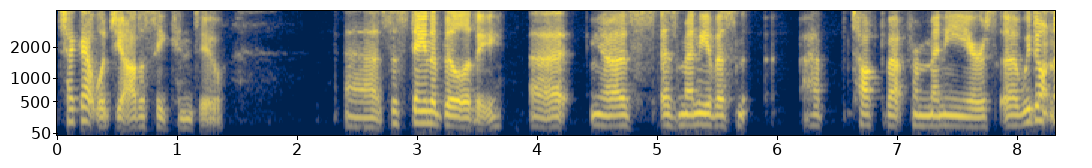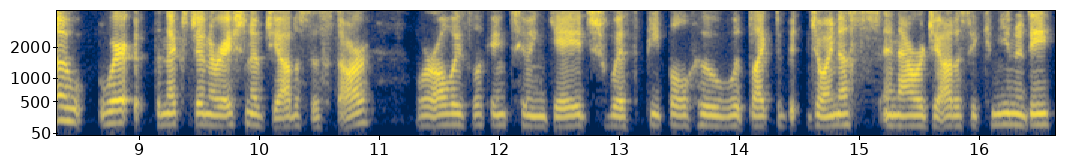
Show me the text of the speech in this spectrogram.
check out what Geodesy can do? Uh, sustainability, uh, you know, as, as many of us have talked about for many years, uh, we don't know where the next generation of geodesists are. We're always looking to engage with people who would like to be, join us in our geodesy community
